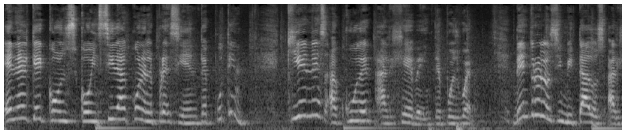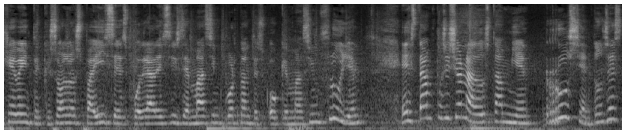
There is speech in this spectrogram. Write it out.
en el que coincida con el presidente Putin. ¿Quiénes acuden al G20? Pues bueno, Dentro de los invitados al G20, que son los países, podría decirse, más importantes o que más influyen, están posicionados también Rusia. Entonces,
